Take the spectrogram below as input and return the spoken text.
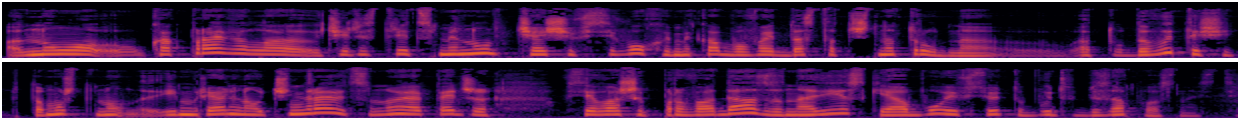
Но, как правило, через 30 минут чаще всего хомяка бывает достаточно трудно э, оттуда вытащить, потому что ну, им реально очень нравится. Ну и опять же, все ваши провода, занавески, обои, все это будет в безопасности.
